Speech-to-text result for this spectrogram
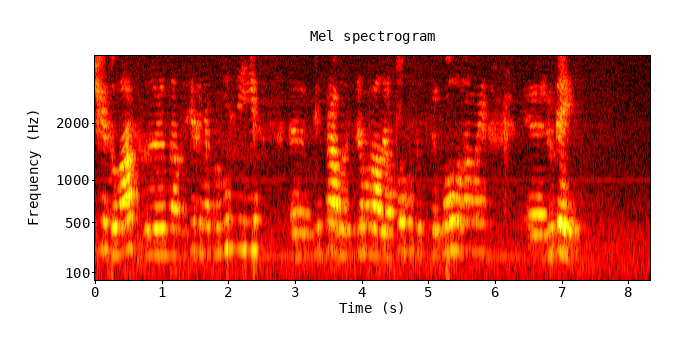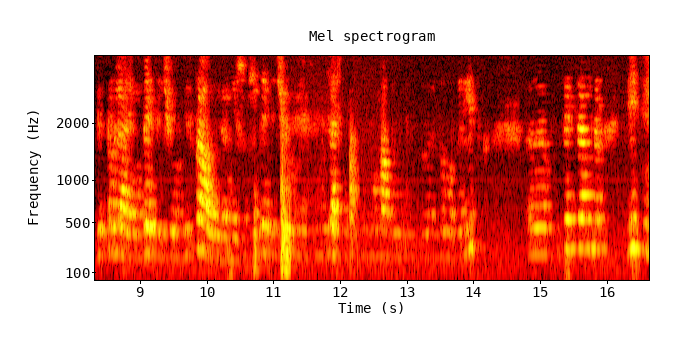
Їдучи до вас е, на засідання комісії, е, відправили, спрямували автобуси з психологами. Е, Людей відправляємо 10 чоловік, відправили верніше вже 10 чоловік Дядьківську громаду в село Заріцьк, в цей центр. 8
